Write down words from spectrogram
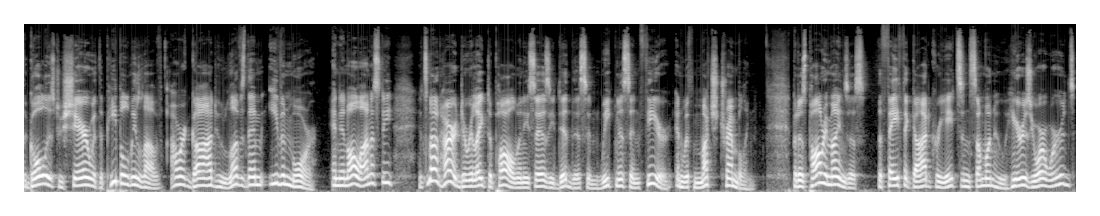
the goal is to share with the people we love our God who loves them even more. And in all honesty, it's not hard to relate to Paul when he says he did this in weakness and fear and with much trembling. But as Paul reminds us, the faith that God creates in someone who hears your words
